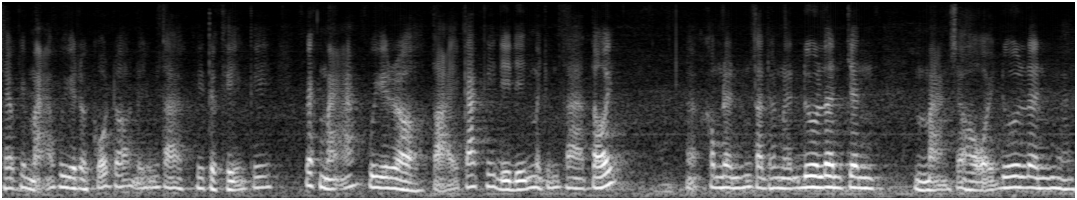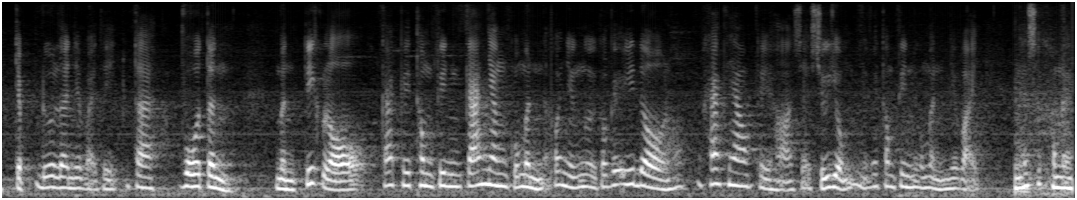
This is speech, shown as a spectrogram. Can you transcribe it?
theo cái mã QR code đó để chúng ta khi thực hiện cái quét mã QR tại các cái địa điểm mà chúng ta tới không nên chúng ta không nên đưa lên trên mạng xã hội đưa lên chụp đưa lên như vậy thì chúng ta vô tình mình tiết lộ các cái thông tin cá nhân của mình có những người có cái ý đồ nó khác nhau thì họ sẽ sử dụng những cái thông tin của mình như vậy nó sẽ không nên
